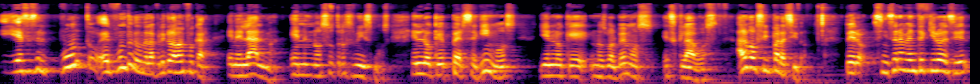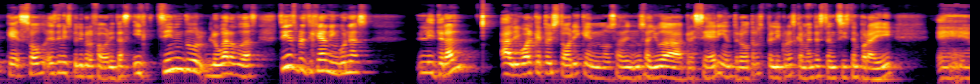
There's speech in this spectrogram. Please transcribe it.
y ese es el punto, el punto donde la película va a enfocar, en el alma, en nosotros mismos, en lo que perseguimos y en lo que nos volvemos esclavos. Algo así parecido. Pero sinceramente quiero decir que Soul es de mis películas favoritas y sin lugar a dudas, sin desprestigiar ninguna, literal, al igual que Toy Story que nos, ayuda a crecer y entre otras películas que realmente existen por ahí, eh,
